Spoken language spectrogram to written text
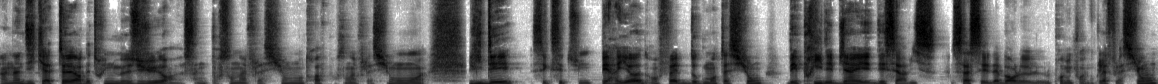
un indicateur, d'être une mesure, 5% d'inflation, 3% d'inflation, l'idée c'est que c'est une période en fait d'augmentation des prix des biens et des services. Ça, c'est d'abord le, premier point. Donc l'inflation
